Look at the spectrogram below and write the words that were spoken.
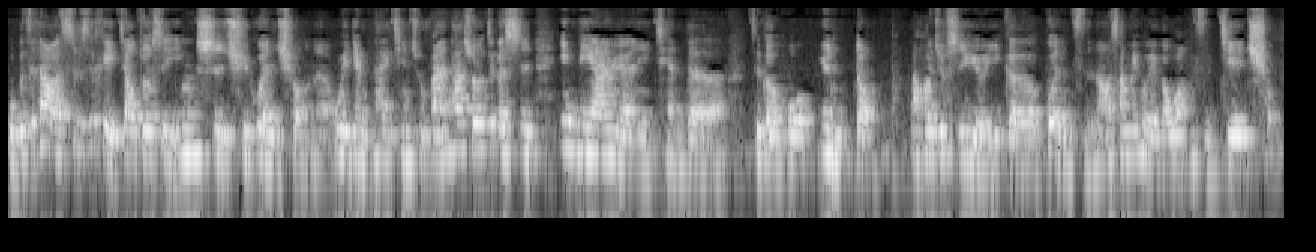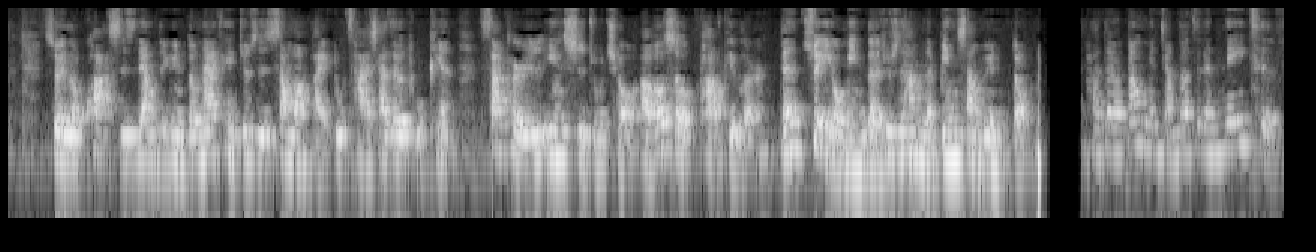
我不知道是不是可以叫做是英式曲棍球呢？我有点不太清楚。反正他说这个是印第安人以前的这个活运动，然后就是有一个棍子，然后上面会有一个网子接球，所以的跨是这样的运动。大家可以就是上网百度查一下这个图片。Soccer 是英式足球，also popular，但是最有名的就是他们的冰上运动。好的，当我们讲到这个 native。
